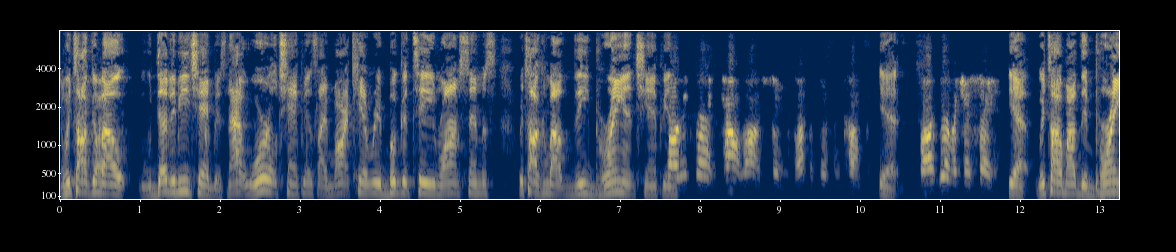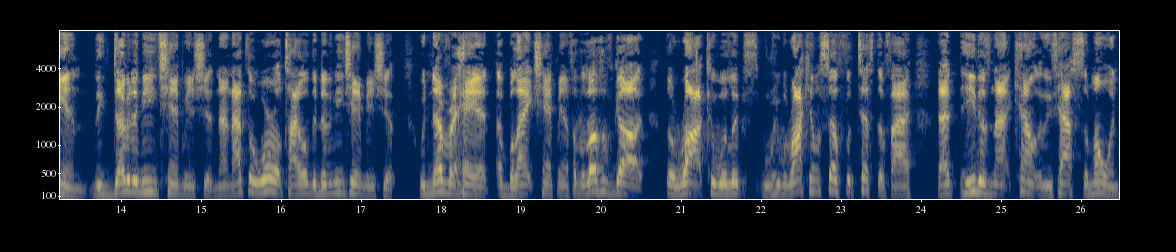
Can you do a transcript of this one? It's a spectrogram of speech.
We're talking about WWE champions, not world champions like Mark Henry, Booker T, Ron Simmons. We're talking about the brand champion. Well, you can't count Ron Simmons. That's a different company. Yeah, So I get what you're saying. yeah. We're talking about the brand, the WWE championship, not not the world title, the WWE championship. We never had a black champion. For the love of God, The Rock, who will, who will Rock himself would testify that he does not count that he's half Samoan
